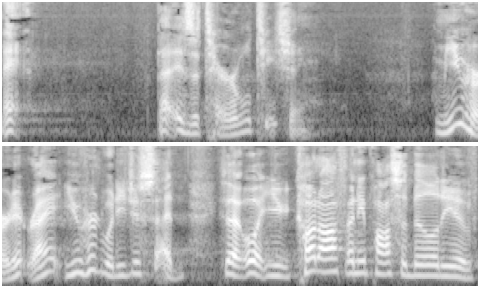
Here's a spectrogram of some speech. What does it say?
Man, that is a terrible teaching. I mean, you heard it, right? You heard what he just said. He said, well, you cut off any possibility of,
